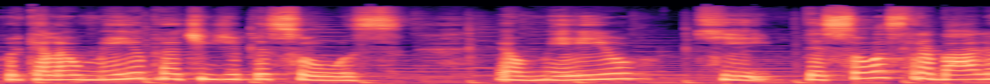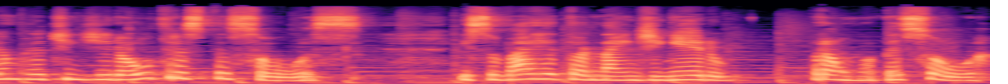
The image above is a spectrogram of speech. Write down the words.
porque ela é o meio para atingir pessoas. É o meio que pessoas trabalham para atingir outras pessoas. Isso vai retornar em dinheiro para uma pessoa.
